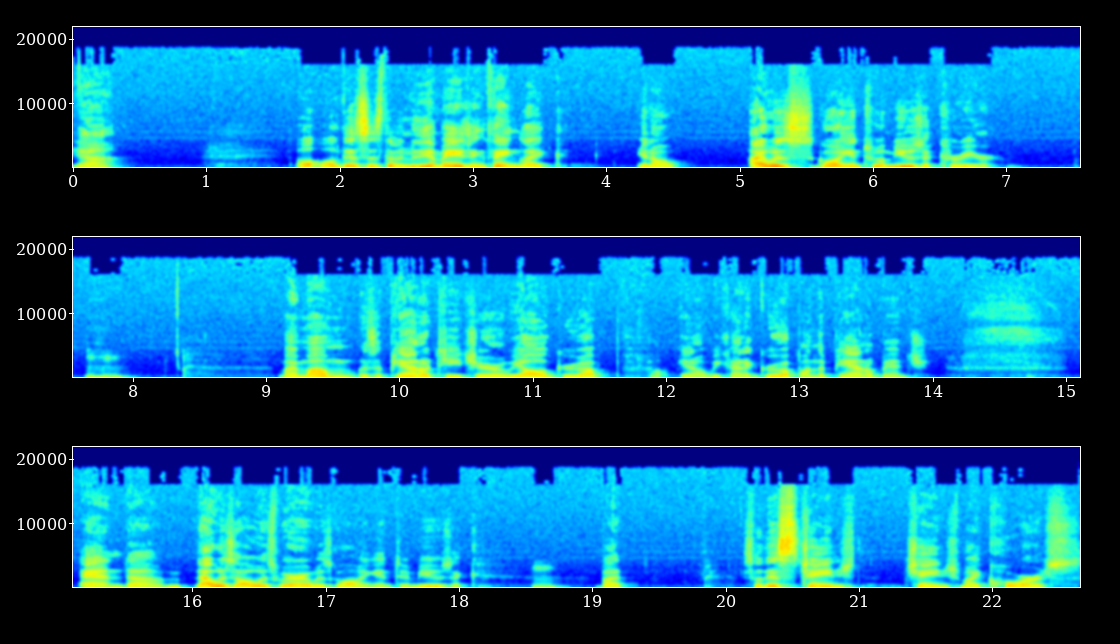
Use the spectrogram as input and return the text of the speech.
Yeah. yeah. Well, well, this is the, the amazing thing. Like, you know, I was going into a music career. Mm-hmm. My mom was a piano teacher. We all grew up, you know, we kind of grew up on the piano bench. And um, that was always where I was going into music. Mm. But so this changed changed my course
